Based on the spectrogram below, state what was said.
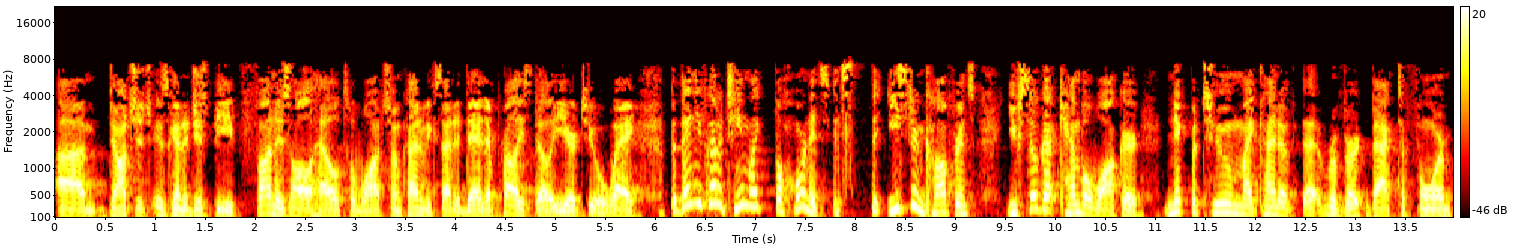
Um, Doncic is going to just be fun as all hell to watch. So I'm kind of excited there. They're probably still a year or two away, but then you've got a team like the Hornets. It's the Eastern Conference. You've still got Kemba Walker. Nic Batum might kind of uh, revert back to form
